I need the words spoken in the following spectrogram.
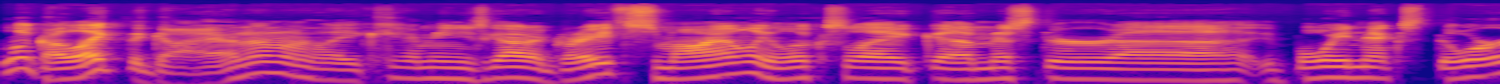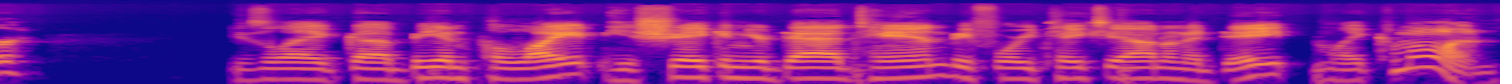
Look, I like the guy. I don't know, like, I mean, he's got a great smile. He looks like uh, Mr. Uh, boy Next Door. He's like uh, being polite. He's shaking your dad's hand before he takes you out on a date. I'm like, come on.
